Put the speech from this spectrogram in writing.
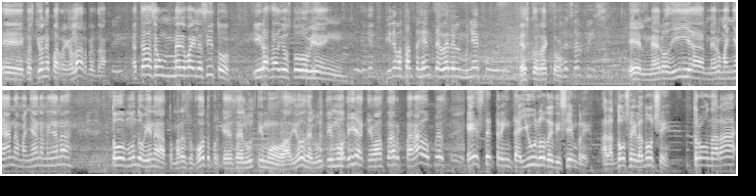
eh, cuestiones para regalar, ¿verdad? Entonces hace un medio bailecito y gracias a Dios todo bien. Viene bastante gente a ver el muñeco. Es correcto. El mero día, el mero mañana, mañana, mañana, todo el mundo viene a tomar su foto porque es el último, adiós, el último día que va a estar parado, pues. Este 31 de diciembre, a las 12 de la noche, tronará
